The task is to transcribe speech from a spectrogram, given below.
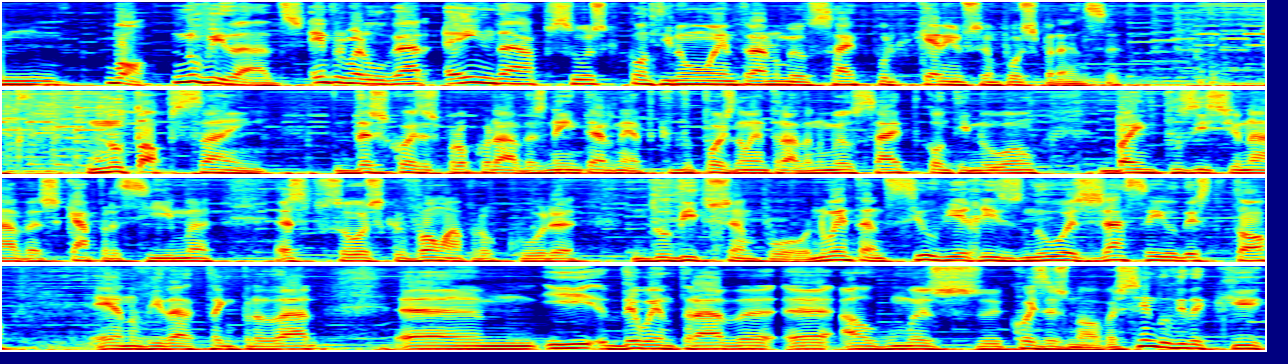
Um, bom, novidades. Em primeiro lugar, ainda há pessoas que continuam a entrar no meu site porque querem o shampoo Esperança. No top 100 das coisas procuradas na internet que depois da entrada no meu site continuam bem posicionadas cá para cima as pessoas que vão à procura do dito shampoo. No entanto, Silvia Riso Nua já saiu deste top é a novidade que tenho para dar, um, e deu entrada a algumas coisas novas. Sem dúvida que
